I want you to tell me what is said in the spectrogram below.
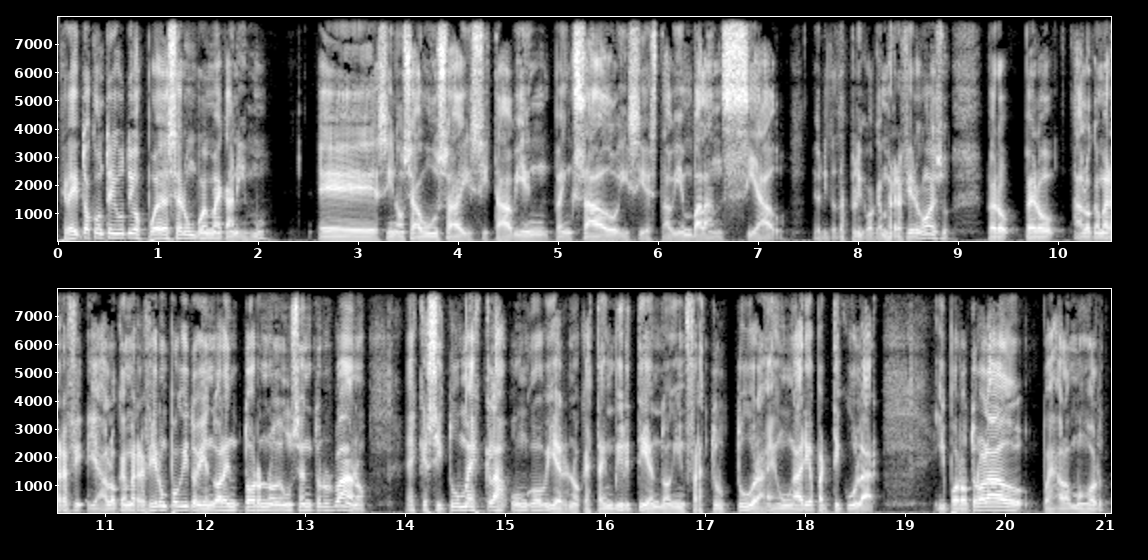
créditos contributivos puede ser un buen mecanismo. Eh, si no se abusa y si está bien pensado y si está bien balanceado. ahorita te explico a qué me refiero con eso. Pero, pero a lo que me a lo que me refiero un poquito yendo al entorno de un centro urbano, es que si tú mezclas un gobierno que está invirtiendo en infraestructura en un área particular, y por otro lado, pues a lo mejor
